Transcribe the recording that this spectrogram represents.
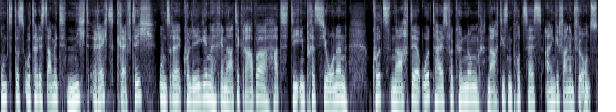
und das Urteil ist damit nicht rechtskräftig. Unsere Kollegin Renate Graber hat die Impressionen kurz nach der Urteilsverkündung, nach diesem Prozess eingefangen für uns.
